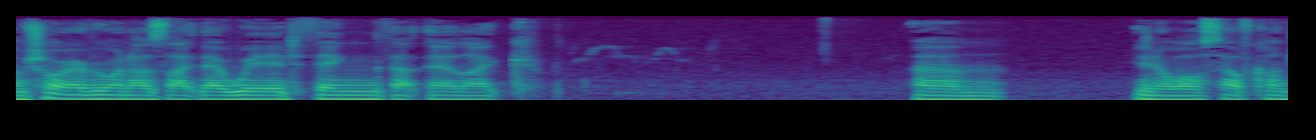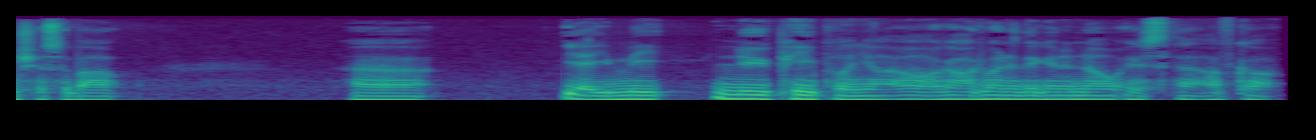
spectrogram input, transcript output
I'm sure everyone has like their weird thing that they're like, um, you know, all self-conscious about. Uh, yeah, you meet new people and you're like, oh God, when are they going to notice that I've got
